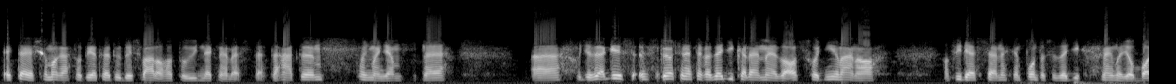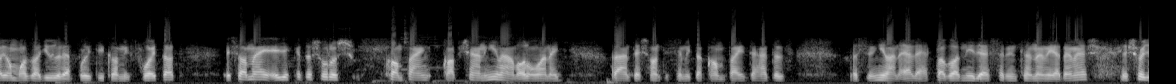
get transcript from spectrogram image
egy teljesen magától érthetődő és vállalható ügynek nevezte. Tehát, hogy mondjam, hogy az egész történetnek az egyik eleme ez az, hogy nyilván a, a fidesz nekem pontos az egyik legnagyobb bajom az a politika, amit folytat, és amely egyébként a soros kampány kapcsán nyilvánvalóan egy rántes antiszemita kampány, tehát ez, ezt nyilván el lehet tagadni, de szerintem nem érdemes. És hogy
